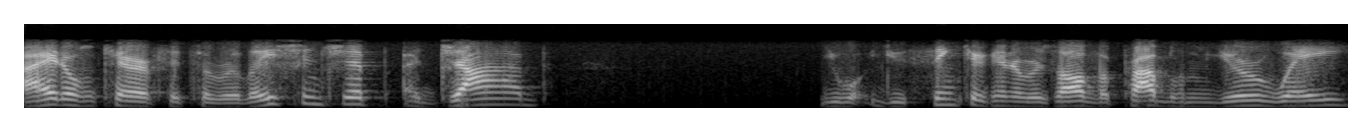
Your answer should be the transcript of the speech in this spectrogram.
I don't care if it's a relationship, a job, you you think you're going to resolve a problem your way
